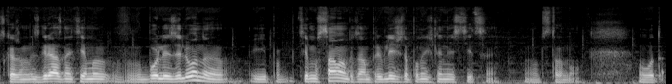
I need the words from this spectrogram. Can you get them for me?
скажем, из грязной темы в более зеленую и тем самым там, привлечь дополнительные инвестиции в страну. Вот.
